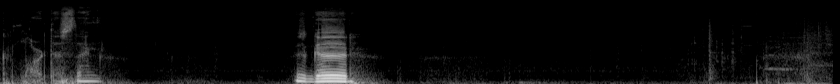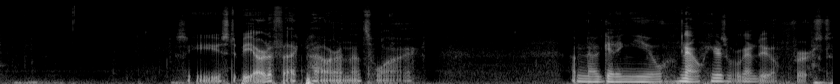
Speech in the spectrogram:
Good lord, this thing. This is good. So you used to be artifact power, and that's why. I'm now getting you. Now, here's what we're going to do first.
